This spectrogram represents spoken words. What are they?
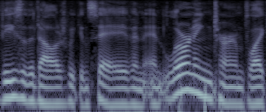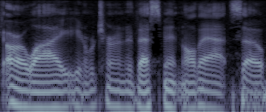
These are the dollars we can save, and, and learning terms like ROI, you know, return on investment, and all that. So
